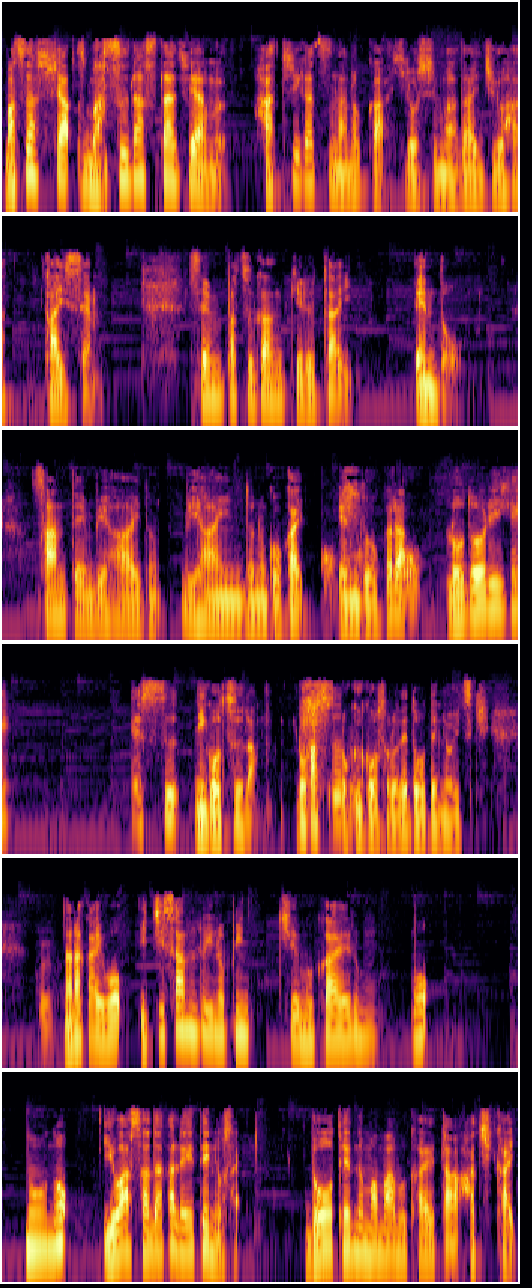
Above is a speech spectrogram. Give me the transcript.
マツダシャマツダスタジアム8月7日広島第18回戦。先発ガンケル対遠藤。3点ビハインドビハインドの5回、遠藤からロドリゲス2号ツーラン。ロハス6号ソロで同点に追いつき。うん、7回を1、3塁のピンチを迎えるも、のの岩貞が0点に抑え、同点のまま迎えた8回、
